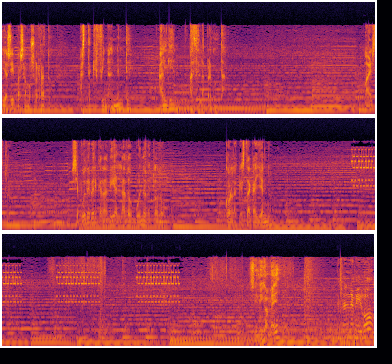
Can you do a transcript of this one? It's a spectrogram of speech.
Y así pasamos el rato, hasta que finalmente alguien hace la pregunta. Maestro, ¿se puede ver cada día el lado bueno de todo con la que está cayendo? Sí, dígame. ¿Es el enemigo?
